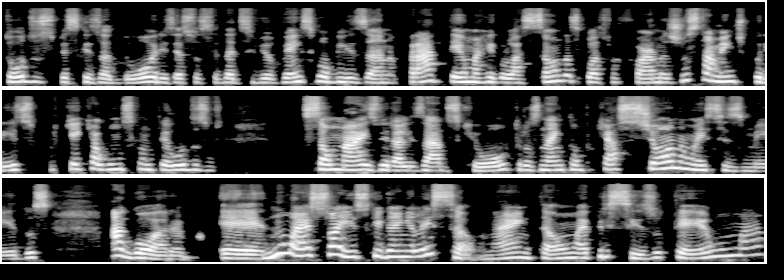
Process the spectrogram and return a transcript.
todos os pesquisadores e a sociedade civil vêm se mobilizando para ter uma regulação das plataformas, justamente por isso, porque que alguns conteúdos são mais viralizados que outros, né? Então, porque acionam esses medos. Agora, é, não é só isso que ganha eleição, né? Então, é preciso ter uma,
